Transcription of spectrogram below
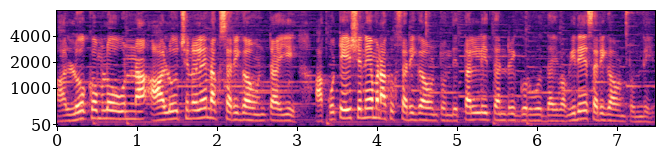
ఆ లోకంలో ఉన్న ఆలోచనలే నాకు సరిగా ఉంటాయి. ఆ కొటేషనే నాకు సరిగా ఉంటుంది. తల్లి తండ్రి గురువు దైవం ఇదే సరిగా ఉంటుంది.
